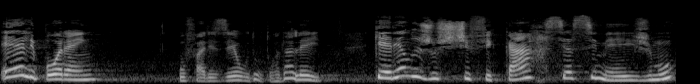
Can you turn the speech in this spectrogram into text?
Ele, porém, o fariseu, o doutor da lei, querendo justificar-se a si mesmo,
